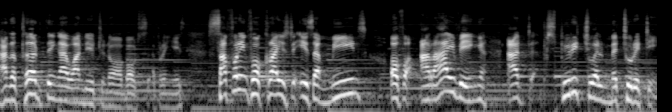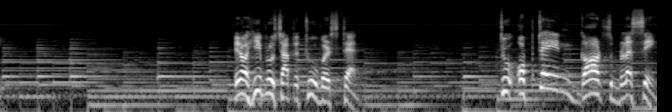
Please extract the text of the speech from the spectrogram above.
And the third thing I want you to know about suffering is suffering for Christ is a means of arriving at spiritual maturity. You know, Hebrews chapter 2, verse 10 to obtain God's blessing.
